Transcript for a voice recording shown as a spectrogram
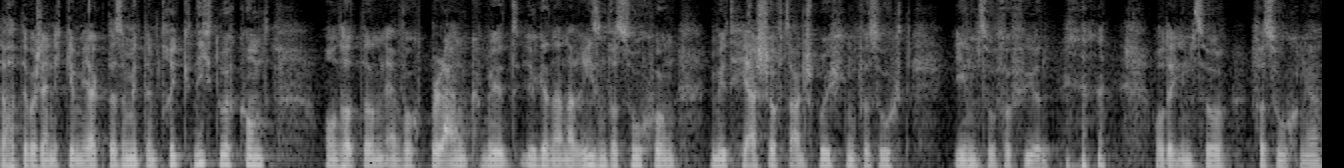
Da hat er wahrscheinlich gemerkt, dass er mit dem Trick nicht durchkommt und hat dann einfach blank mit irgendeiner Riesenversuchung, mit Herrschaftsansprüchen versucht, ihn zu verführen oder ihn zu versuchen. Ja.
